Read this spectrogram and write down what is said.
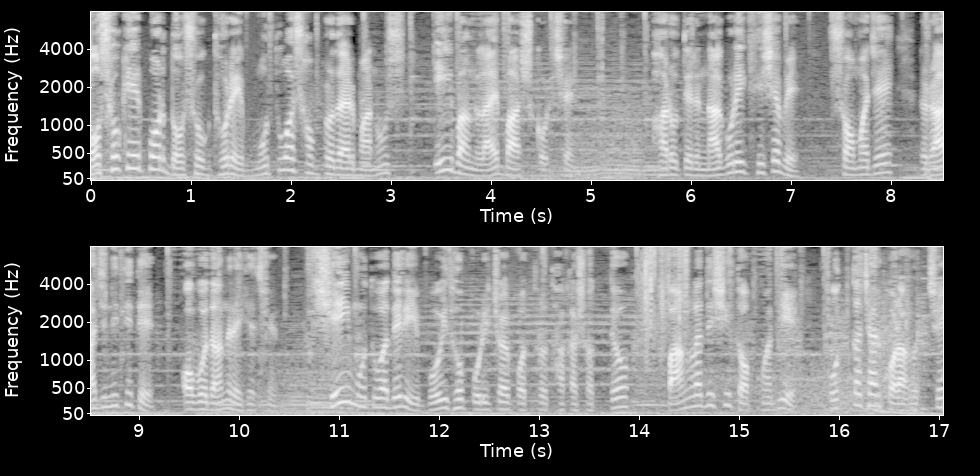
দশকের পর দশক ধরে মতুয়া সম্প্রদায়ের মানুষ এই বাংলায় বাস করছেন। ভারতের নাগরিক হিসেবে সমাজে রাজনীতিতে অবদান রেখেছেন। সেই মতুয়াদেরই বৈধ পরিচয়পত্র থাকা সত্ত্বেও বাংলাদেশি তকমা দিয়ে অত্যাচার করা হচ্ছে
